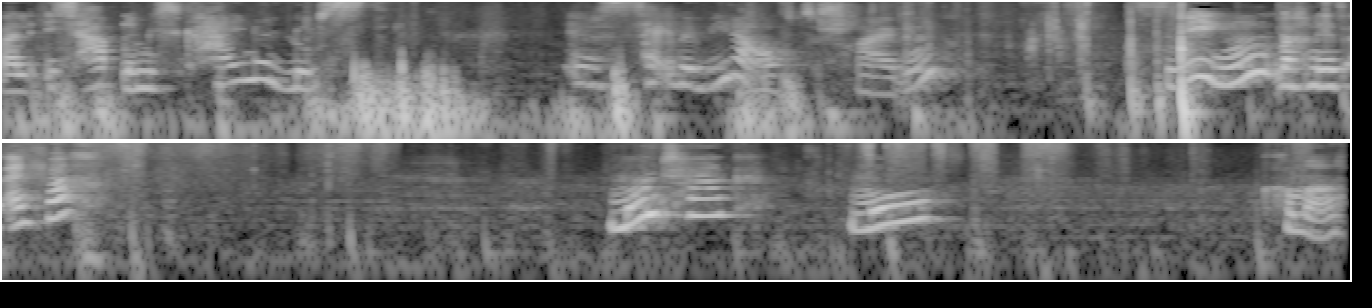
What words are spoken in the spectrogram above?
Weil ich habe nämlich keine Lust, dasselbe wieder aufzuschreiben. Deswegen machen wir jetzt einfach Montag, Mo, Komma.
